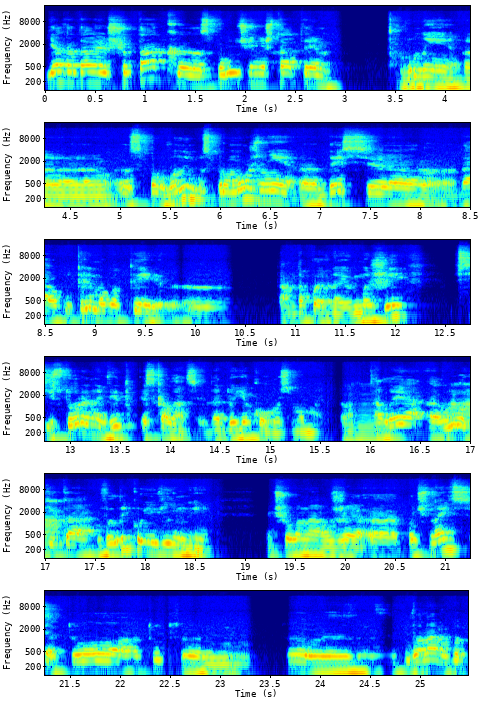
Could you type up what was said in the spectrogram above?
Я гадаю, що так, е, Сполучені Штати вони, е, вони спроможні десь да, утримувати там до певної межі всі сторони від ескалації да, до якогось моменту. Мгм. Але е, логіка великої війни, якщо вона вже е, почнеться, то тут е, вона от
